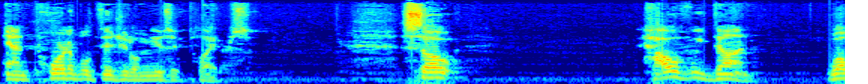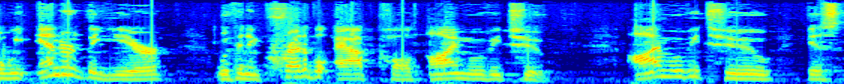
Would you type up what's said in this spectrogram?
and portable digital music players. So, how have we done? Well, we entered the year with an incredible app called iMovie 2. iMovie 2 is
